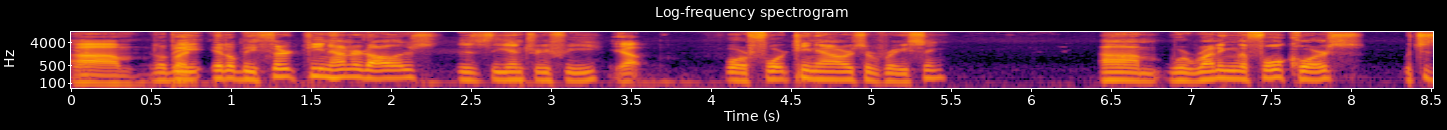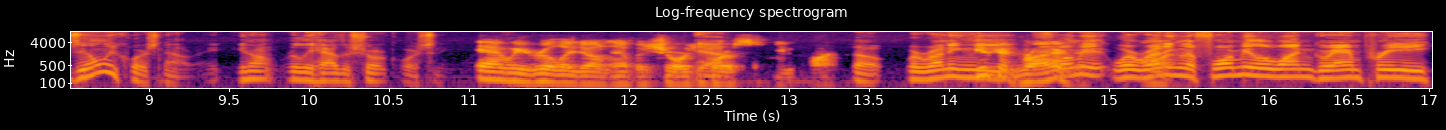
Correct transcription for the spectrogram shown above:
Um, it'll but- be it'll be thirteen hundred dollars is the entry fee Yep. for fourteen hours of racing. Um, we're running the full course, which is the only course now, right? You don't really have the short course anymore. Yeah, we really don't have a short Yeah. course anymore. So we're running You the run it Formula, we're running the Formula One Grand Prix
